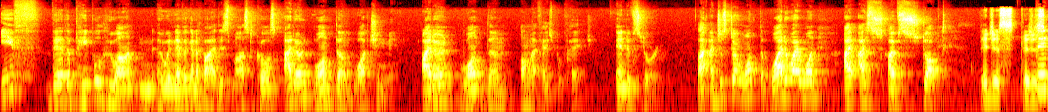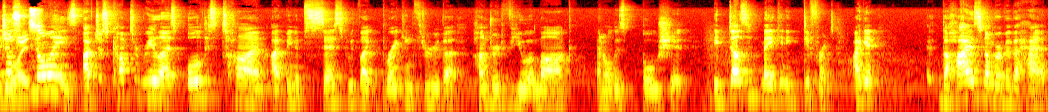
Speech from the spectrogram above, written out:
if they're the people who aren't who are never going to buy this master course, I don't want them watching me. I don't want them on my Facebook page. End of story. I, I just don't want them. Why do I want? I, I, I have stopped. They're just they're just They're just noise. noise. I've just come to realize all this time I've been obsessed with like breaking through the hundred viewer mark and all this bullshit. It doesn't make any difference. I get the highest number I've ever had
